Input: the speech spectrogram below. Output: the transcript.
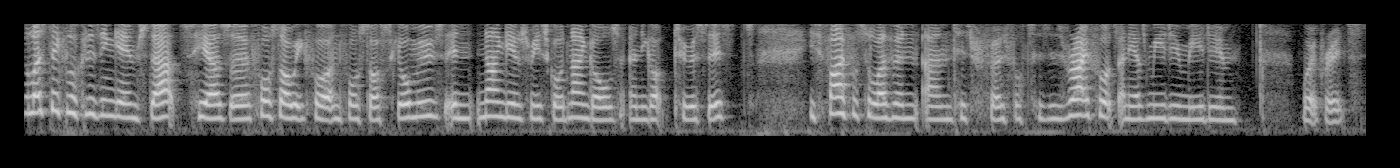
So let's take a look at his in-game stats. He has a four-star weak foot and four-star skill moves. In nine games for me, he scored nine goals and he got two assists. He's five foot eleven and his preferred foot is his right foot, and he has medium medium work rates.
